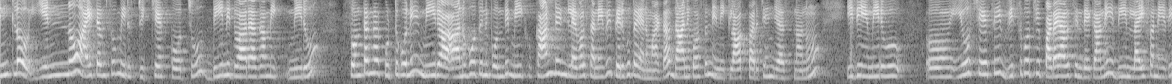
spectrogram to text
ఇంట్లో ఎన్నో ఐటమ్స్ మీరు స్టిచ్ చేసుకోవచ్చు. దీని ద్వారాగా మీ మీరు సొంతంగా కుట్టుకొని మీరు ఆ అనుభూతిని పొంది మీకు కాన్ఫిడెంట్ లెవెల్స్ అనేవి పెరుగుతాయి అన్నమాట దానికోసం నేను ఈ క్లాత్ పరిచయం చేస్తున్నాను. ఇది మీరు యూస్ చేసి విసుగొచ్చి పడేయాల్సిందే కానీ దీని లైఫ్ అనేది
